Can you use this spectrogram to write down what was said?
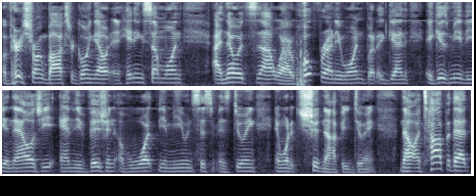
a very strong boxer going out and hitting someone. I know it's not what I hope for anyone, but again, it gives me the analogy and the vision of what the immune system is doing and what it should not be doing. Now, on top of that,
